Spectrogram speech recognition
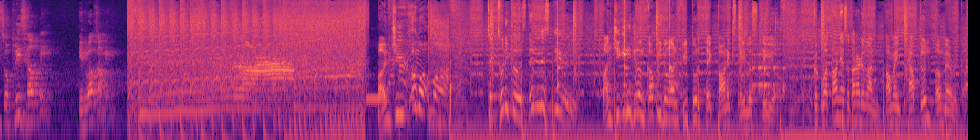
So please help me in welcoming. Panci emak-emak. Tektonika Stainless Steel. Panci ini dilengkapi dengan fitur Tectonic Stainless Steel. Kekuatannya setara dengan tameng Captain America.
